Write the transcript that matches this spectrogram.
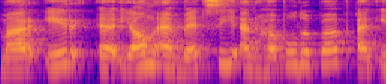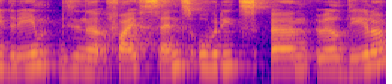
Maar eer uh, Jan en Betsy en Hubble de Pub en iedereen die zijn 5 cents over iets um, wil delen,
